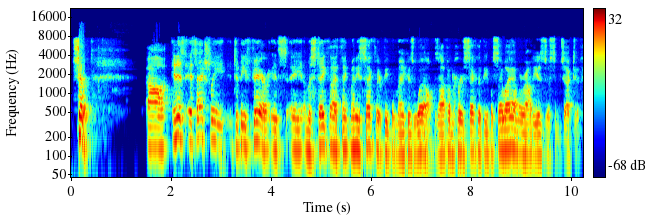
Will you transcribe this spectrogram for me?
Sure. Uh, and it's, it's actually, to be fair, it's a, a, mistake that I think many secular people make as well. Because I've often heard secular people say, well, morality is just subjective.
